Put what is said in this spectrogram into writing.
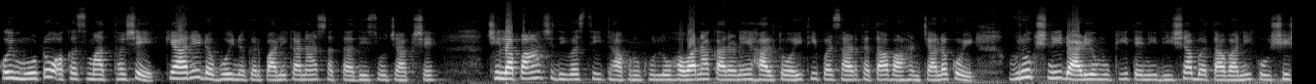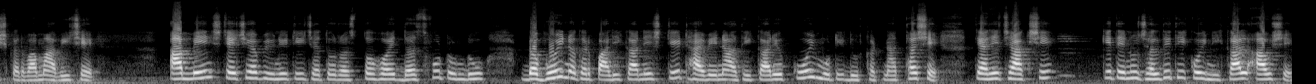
કોઈ મોટો અકસ્માત થશે, ક્યારે ડભોઈ નગરપાલિકાના સત્તાધીશો જાગશે? છેલ્લા પાંચ દિવસથી ઢાંકણું ખુલ્લું હોવાના કારણે હાલ તો અહીંથી પસાર થતા વાહન ચાલકોએ વૃક્ષની ડાળીઓ મૂકી તેની દિશા બતાવવાની કોશિશ કરવામાં આવી છે. આ મેઇન સ્ટેચ્યુ ઓફ યુનિટી જતો રસ્તો હોય દસ ફૂટ ઊંડું ડભોઈ નગરપાલિકાને સ્ટેટ હાઈવેના અધિકારીઓ કોઈ મોટી દુર્ઘટના થશે, ત્યારે જાગશે કે તેનો જલ્દીથી કોઈ નિકાલ આવશે?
